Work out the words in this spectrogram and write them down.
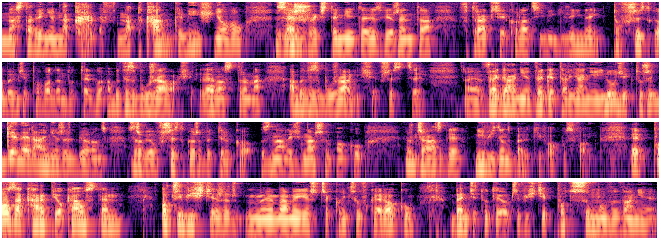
nastawieniem na krew, na tkankę mięśniową, zeżreć te, te zwierzęta w trakcie kolacji wigilijnej, to wszystko będzie powodem do tego, aby wzburzała się lewa strona, aby wzburzali się wszyscy e, weganie, wegetarianie i ludzie, którzy generalnie rzecz biorąc zrobią wszystko, żeby tylko w naszym oku dżazgę, nie widząc belki w oku swoim. E, poza karpiokaustem, oczywiście rzecz, mamy jeszcze końcówkę roku. Będzie tutaj oczywiście podsumowywanie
